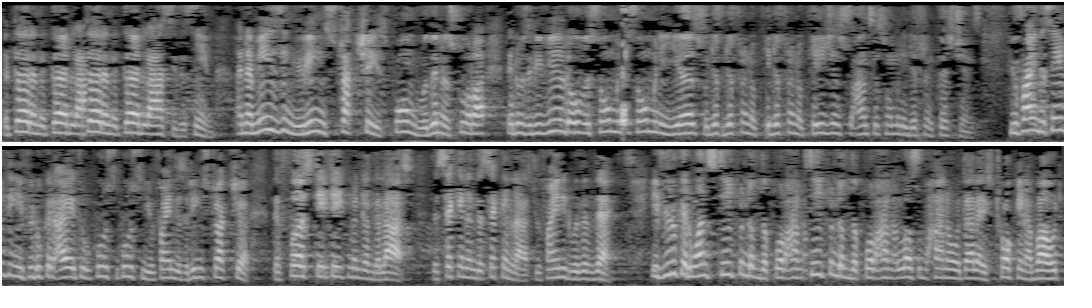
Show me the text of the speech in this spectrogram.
The third and the third last, third and the third last is the same. An amazing ring structure is formed within a surah that was revealed over so many, so many years for different, different occasions to answer so many different questions. You find the same thing if you look at Ayatul Kursi, you find this ring structure, the first statement and the last, the second and the second last, you find it within that. If you look at one statement of the Quran, statement of the Quran, Allah subhanahu wa ta'ala is talking about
